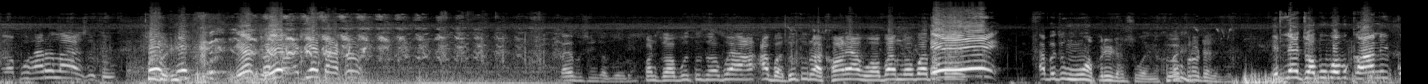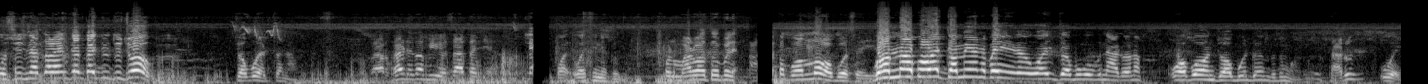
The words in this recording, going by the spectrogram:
જબુ હારો લાવ્યો છું તું. કઈ પૂછ્યું જબુ પણ જબુ તું જબુ આ બધું તું રખવાડે આ વોબા વોબા આ બધું હું ઓપરેટર છું એને ઓપરેટર એટલે જોબુ બોબુ કરવાની કોશિશ ના કરવાની તો કહી દીધું જો. જોબુ હેડતો ના. પણ મારવા તો પડે આ તો બોમ નો ઓબો છે ગોમ ના બહુ જ ગમે ને ભાઈ ઓય જોબુ બોબુ ના આડવાનો ઓબો ને જોબુ ને બધું મારું. તારું ઓય.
